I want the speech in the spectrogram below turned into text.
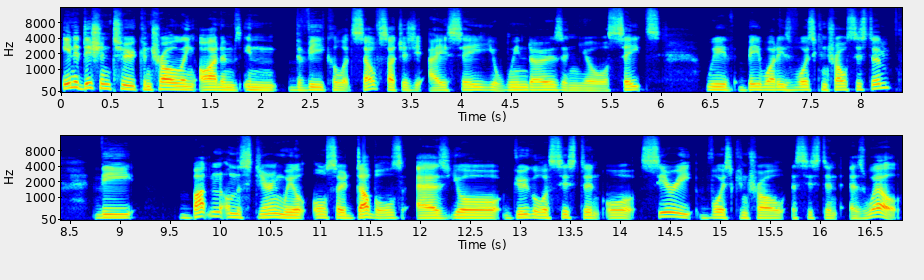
In addition to controlling items in the vehicle itself, such as your AC, your windows, and your seats, with BYD's voice control system, the button on the steering wheel also doubles as your Google Assistant or Siri voice control assistant as well.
